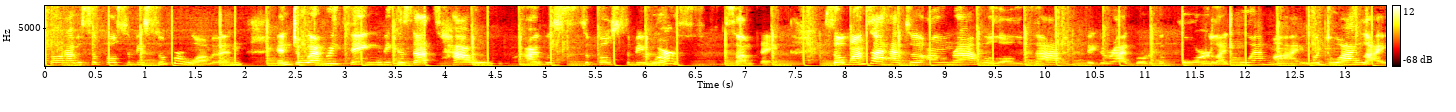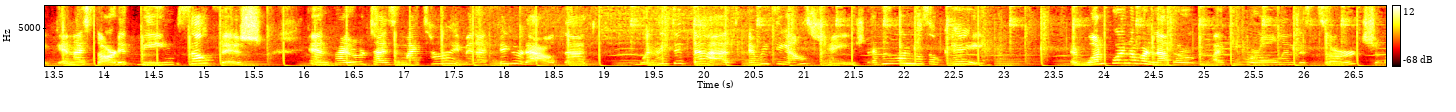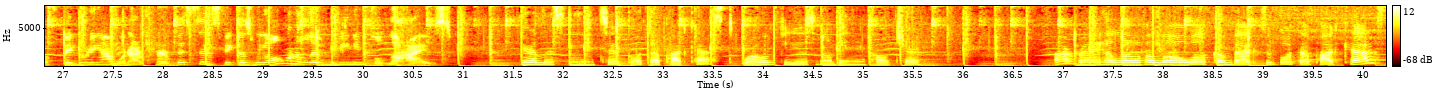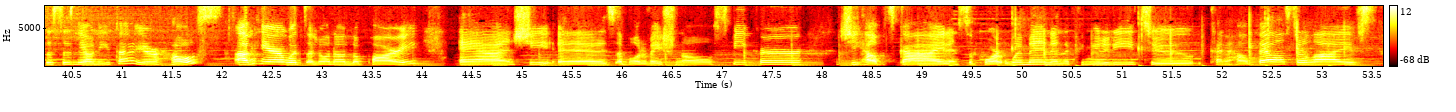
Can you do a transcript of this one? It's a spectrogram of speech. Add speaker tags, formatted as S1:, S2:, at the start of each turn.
S1: thought I was supposed to be superwoman and do everything because that's how I was supposed to be worth something. So once I had to unravel all of that and figure out, go to the core, like, who am I? What do I like? And I started being selfish and prioritizing my time. And I figured out that when I did that, everything else changed. Everyone was okay. At one point or another, I think we're all in this search of figuring out what our purpose is because we all want to live meaningful lives.
S2: You're listening to Bota Podcast, World Views in Albanian Culture. All right. Hello, hello. Welcome back to Bota Podcast. This is Leonita, your host. I'm here with Alona Lopari, and she is a motivational speaker. She helps guide and support women in the community to kind of help balance their lives,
